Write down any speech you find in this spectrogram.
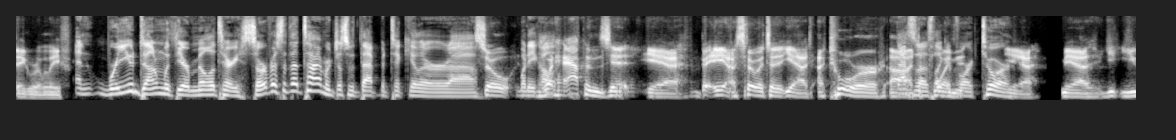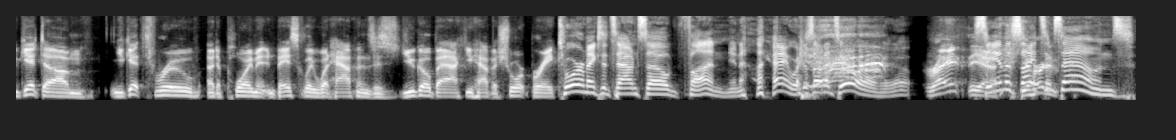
big relief. And were you done with your military service at that time, or just with that particular? Uh, So what do you call it? what it? happens? It, yeah, but yeah. So it's a yeah a tour. Uh, That's what I was looking for. deployment. Tour. Yeah, yeah. You, you get um you get through a deployment, and basically what happens is you go back. You have a short break, Tour makes it sound so fun, you know. hey, we're just on a tour, you know? right? Yeah. seeing the sights and of- sounds.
